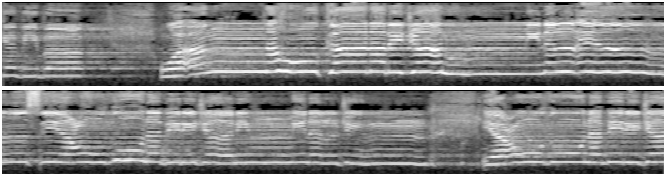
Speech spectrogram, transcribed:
كذبا وأنه كان رجال من الإنس يعوذون برجال من الجن يعوذون برجال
